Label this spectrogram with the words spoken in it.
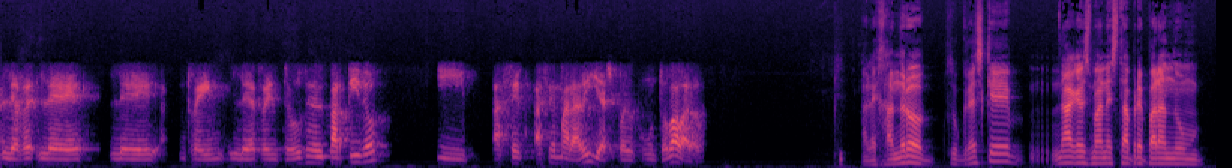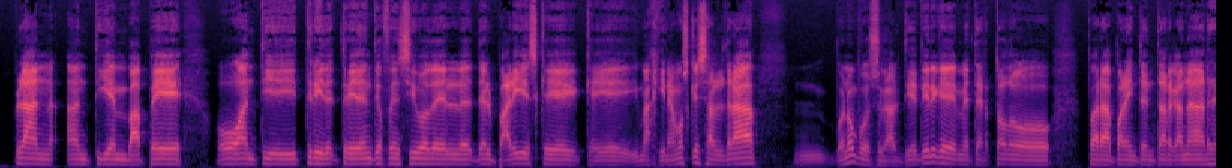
le, le, reintroduce en el partido y hace, maravillas por el conjunto bávaro. Alejandro, ¿tú crees que Nagelsmann está preparando un plan anti-Mbappé o anti-tridente ofensivo del, París que imaginamos que saldrá bueno, pues Galtier tiene que meter todo para, para intentar ganar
